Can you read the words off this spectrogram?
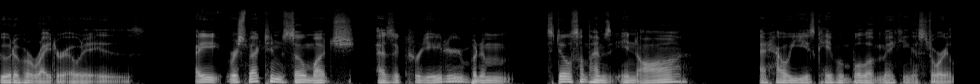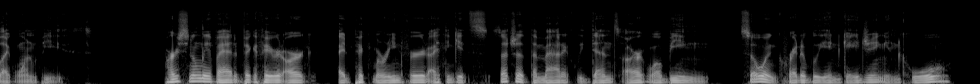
good of a writer Oda is. I respect him so much as a creator, but I'm still sometimes in awe at how he is capable of making a story like One Piece. Personally, if I had to pick a favorite arc, I'd pick Marineford. I think it's such a thematically dense arc while being so incredibly engaging and cool.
